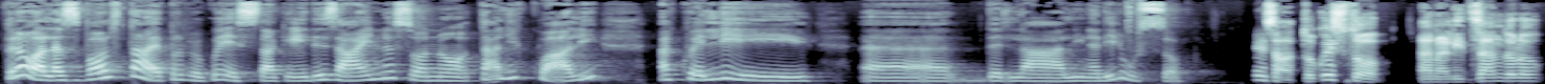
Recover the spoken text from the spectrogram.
però la svolta è proprio questa, che i design sono tali e quali a quelli eh, della linea di lusso. Esatto, questo analizzandolo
